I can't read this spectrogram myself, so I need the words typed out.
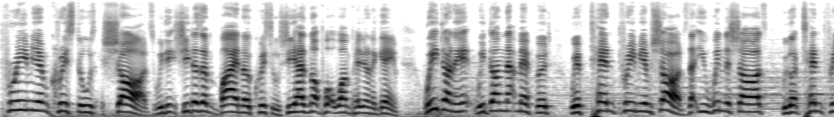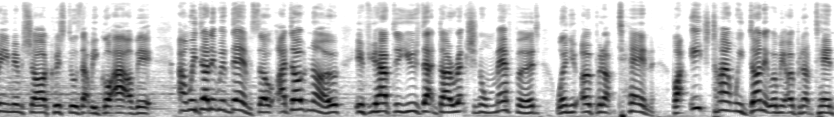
premium crystals shards. We did, she doesn't buy no crystals. She has not put one penny on a game. We done it. We done that method with 10 premium shards. That you win the shards. We got 10 premium shard crystals that we got out of it. And we done it with them. So I don't know if you have to use that directional method when you open up 10. But each time we done it when we opened up 10,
